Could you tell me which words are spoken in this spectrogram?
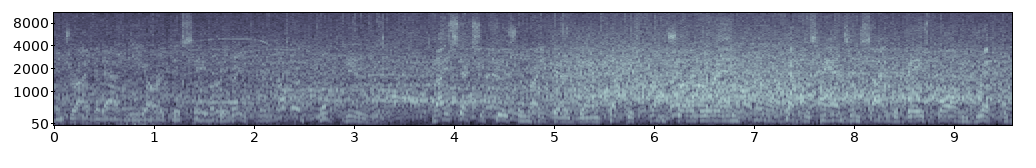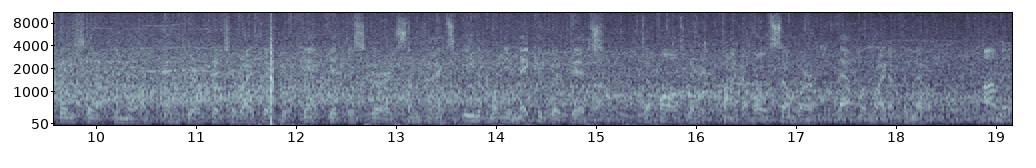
and drive it out of the yard this AB. Third baseman number 15. Nice execution right there, Dan. Kept his front shoulder in, kept his hands inside the baseball, and ripped the base hit up the middle. And if you're a pitcher right there, you can't get discouraged. Sometimes even when you make a good pitch, the ball's going to find a hole somewhere. That one right up the middle. Ahmed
